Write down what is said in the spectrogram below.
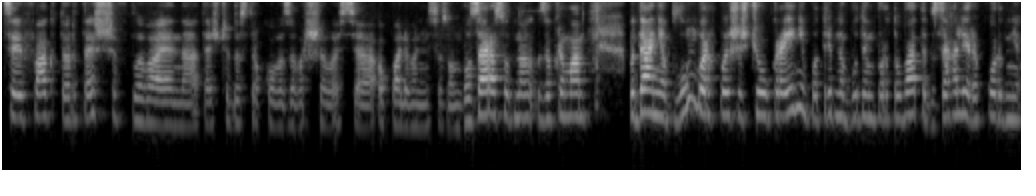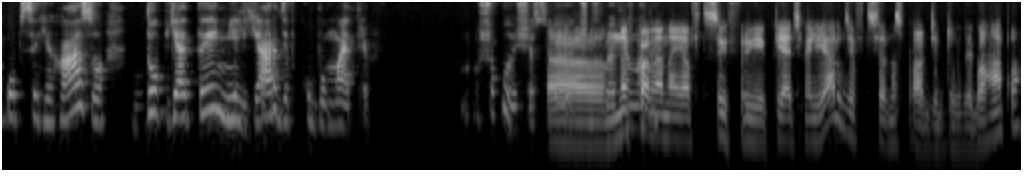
цей фактор теж впливає на те, що достроково завершилося опалювальний сезон? Бо зараз, одно, зокрема, видання Bloomberg пише, що Україні потрібно буде імпортувати взагалі рекордні обсяги газу до 5 мільярдів кубометрів. Шокуюче е, не впевнена я в цифрі 5 мільярдів. Це насправді дуже багато.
